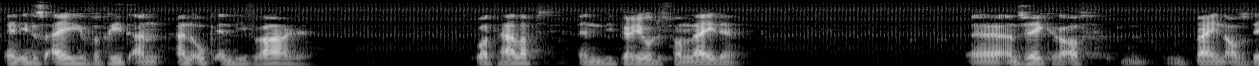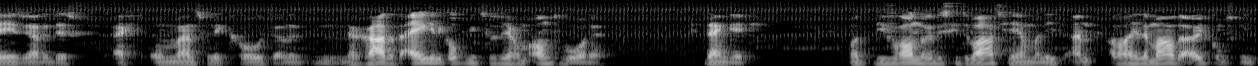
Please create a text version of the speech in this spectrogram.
In ieders eigen verdriet en, en ook in die vragen. Wat helpt in die periodes van lijden. En zeker als pijn als deze, ja, dat is echt onmenselijk groot. En dan gaat het eigenlijk ook niet zozeer om antwoorden, denk ik. Want die veranderen de situatie helemaal niet en al helemaal de uitkomst niet.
